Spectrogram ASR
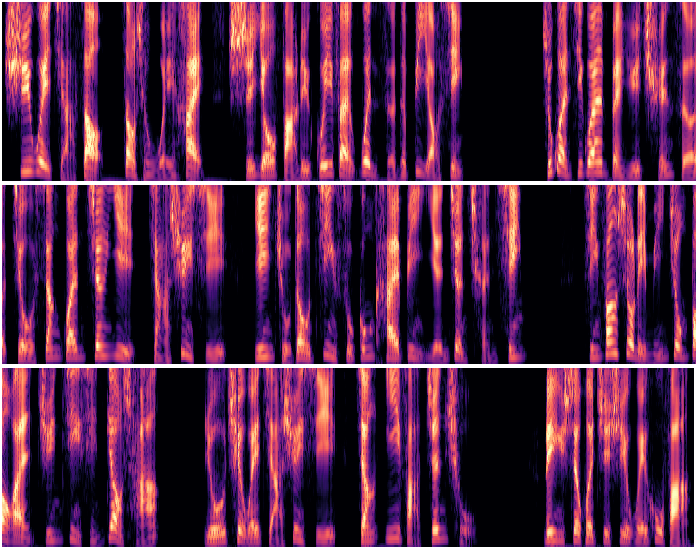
虚伪假造造成危害，实有法律规范问责的必要性。主管机关本于权责就相关争议假讯息，应主动尽速公开并严正澄清。警方受理民众报案，均进行调查，如确为假讯息，将依法侦处。另社会秩序维护法、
